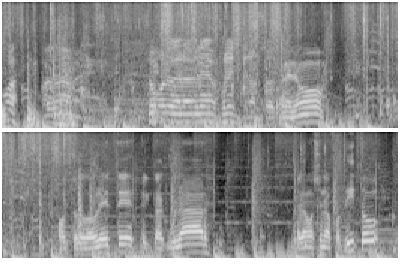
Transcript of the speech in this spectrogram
Buah, Perdóname. Somos los de la vereda enfrente nosotros. Bueno. Otro doblete, espectacular. Le una fotito.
